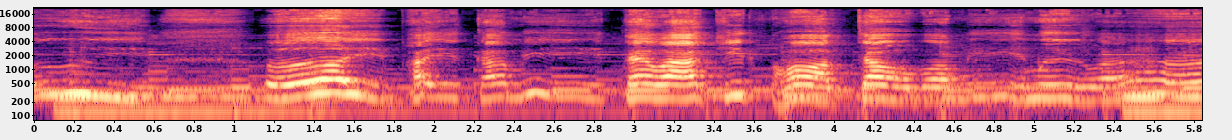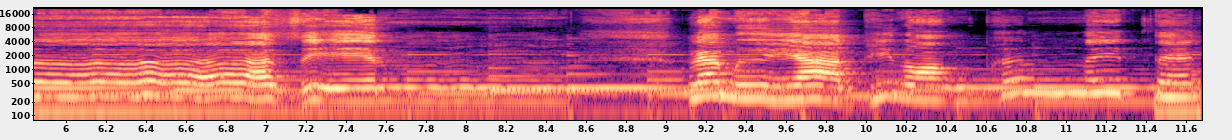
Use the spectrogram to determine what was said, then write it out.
เอ้ยเอ้ยไผก็มี แต่ว่าคิดฮอดเจ้าบ่มีมือว่าเสียนและมือญาติพี่น้องเพิ่นในแต่ง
